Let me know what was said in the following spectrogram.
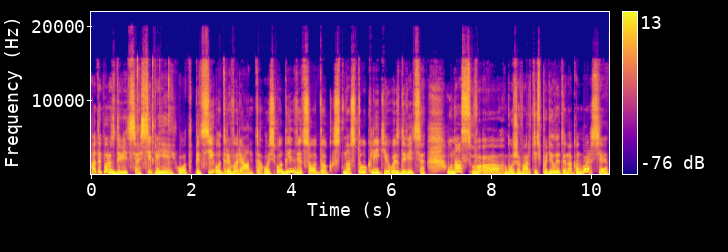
А тепер дивіться, CPA. От під ці три варіанти. Ось 1% на 100 кліків. Ось дивіться. У нас в е, Боже, вартість поділити на конверсії. Е,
